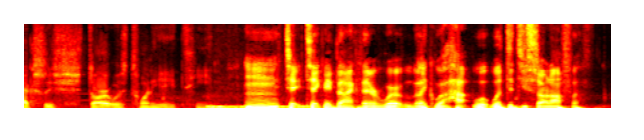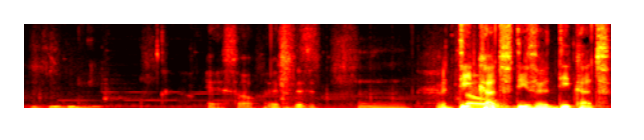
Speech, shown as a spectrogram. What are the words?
actually start? Was 2018. Mm, ta take me back there. Where like what how, what, what did you start off with? Okay, so it's this is. Hmm, deep So- cuts. These are deep cuts.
